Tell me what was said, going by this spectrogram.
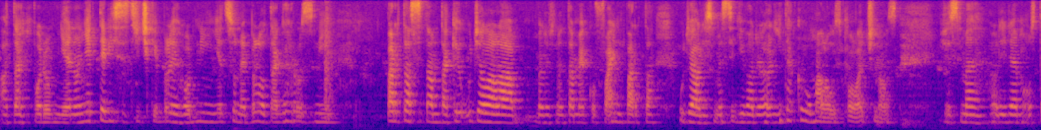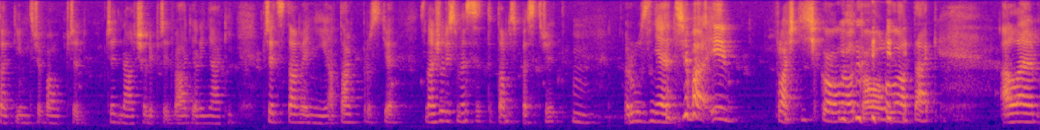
A tak podobně. No některé sestřičky byly hodný, něco nebylo tak hrozný. Parta se tam taky udělala, byli jsme tam jako fajn parta, udělali jsme si divadelní takovou malou společnost, že jsme lidem ostatním třeba před přednášeli, předváděli nějaké představení a tak prostě snažili jsme se to tam zpestřit hmm. různě, třeba i flaštičkou alkoholu a tak. Ale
